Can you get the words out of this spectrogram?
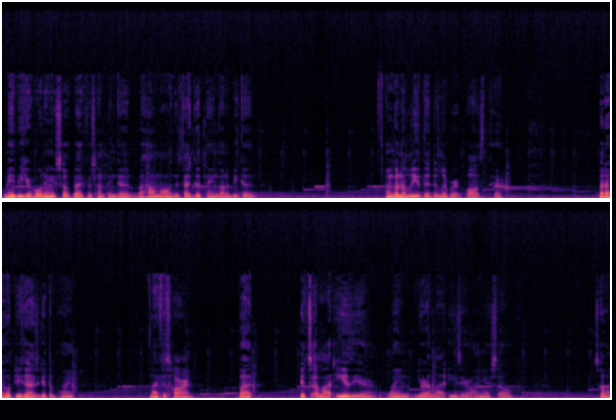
Maybe you're holding yourself back for something good, but how long is that good thing going to be good? I'm going to leave that deliberate pause there. But I hope you guys get the point. Life is hard, but it's a lot easier when you're a lot easier on yourself. So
